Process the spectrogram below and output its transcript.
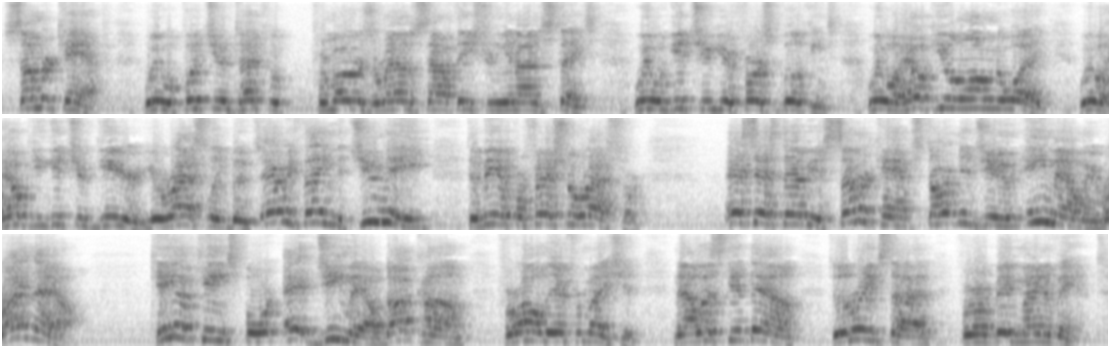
summer camp, we will put you in touch with promoters around the southeastern United States. We will get you your first bookings. We will help you along the way. We will help you get your gear, your wrestling boots, everything that you need to be a professional wrestler. SSW Summer Camp starting in June. Email me right now, kingofkingsport at gmail.com for all the information. Now let's get down to the ringside for our big main event.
